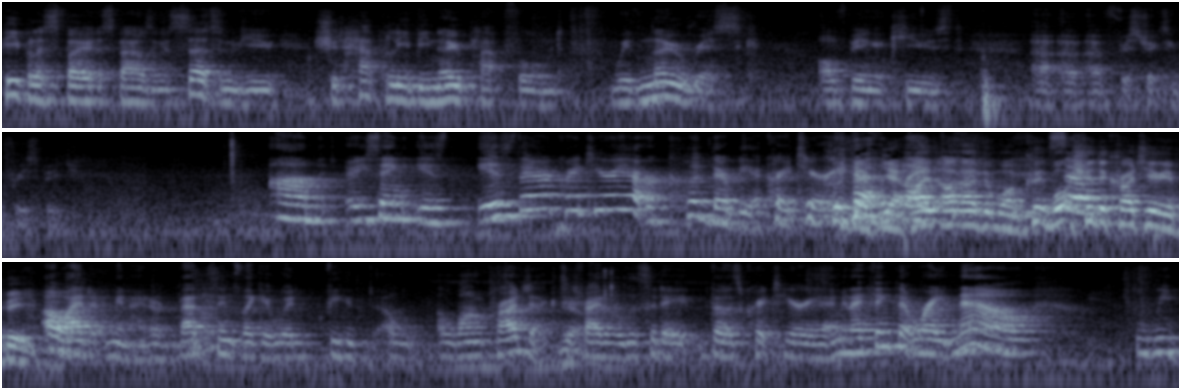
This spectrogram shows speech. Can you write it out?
People esp- espousing a certain view should happily be no platformed with no risk of being accused uh, of- restricting free speech. Um, are you saying is is there a criteria or could there be a criteria? There- yeah, Like- I, I, either one. Could, what So- should the criteria be? Oh, I, don't, I mean, I don't. That seems like it would be a, a long project to Yeah. try to elucidate those criteria. I mean, I think that right now we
